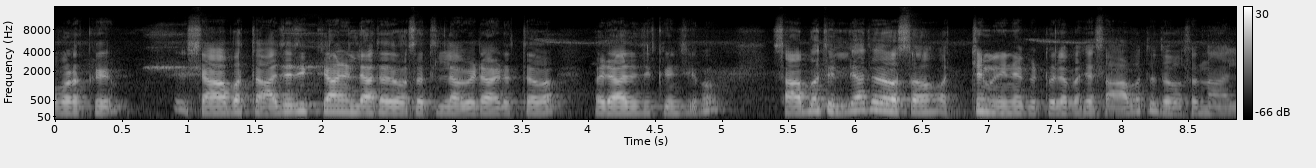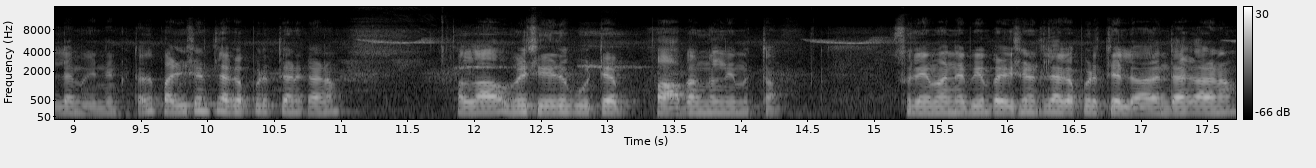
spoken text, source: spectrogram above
അവർക്ക് ശാപത്ത് ആചരിക്കാനില്ലാത്ത ദിവസത്തിൽ അവരുടെ അടുത്ത് വരാതിരിക്കുകയും ചെയ്യും. സാപത്ത് ഇല്ലാത്ത ദിവസം ഒറ്റ മീനെ കിട്ടില്ല പക്ഷേ സാപത്ത് ദിവസം നല്ല മീനെ കിട്ടും. അത് പരീക്ഷണത്തിൽ അകപ്പെടുത്തുകയാണ്. കാരണം അള്ളാഹു ഇവർ ചെയ്ത് കൂട്ടിയ പാപങ്ങൾ നിമിത്തം സുലൈമാൻ നബിയും പരീക്ഷണത്തിൽ അകപ്പെടുത്തിയല്ലോ. അതെന്താ കാരണം?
